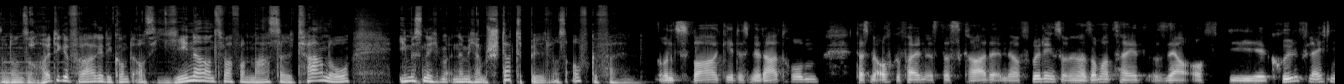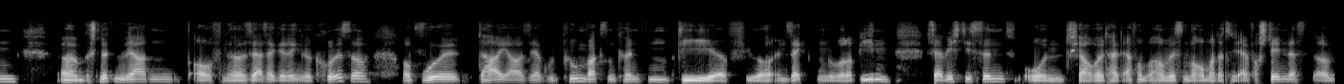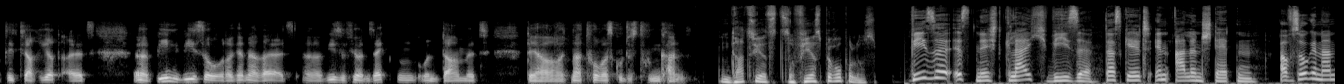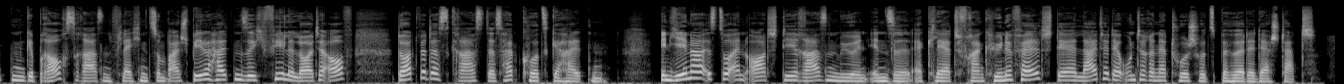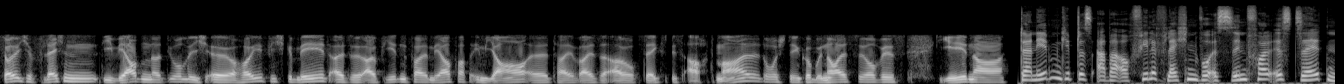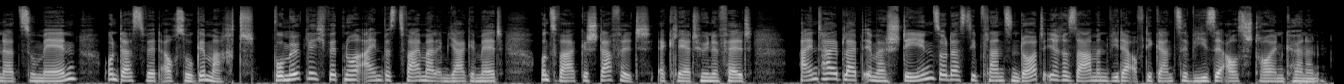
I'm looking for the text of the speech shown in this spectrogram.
Und unsere heutige Frage, die kommt aus Jena und zwar von Marcel Tarnow. Ihm ist nicht, nämlich am Stadtbild was aufgefallen. Und zwar geht es mir darum, dass mir aufgefallen ist, dass gerade in der Frühlings- und in der Sommerzeit sehr oft die Grünflächen äh, beschnitten werden auf eine sehr, sehr geringe Größe, obwohl da ja sehr gut Blumen wachsen könnten, die für Insekten oder Bienen sehr wichtig sind. Und ja, wollte halt einfach mal wissen, warum man das nicht einfach stehen lässt, äh, deklariert als äh, Bienenwiese oder generell als äh, Wiese für Insekten und damit der Natur was Gutes tun kann. Und dazu jetzt Sophia Spiropoulos. Wiese ist nicht gleich Wiese. Das gilt in allen Städten. Auf sogenannten Gebrauchsrasenflächen zum Beispiel halten sich viele Leute auf. Dort wird das Gras deshalb kurz gehalten. In Jena ist so ein Ort die Rasenmühleninsel, erklärt Frank Hünefeld, der Leiter der unteren Naturschutzbehörde der Stadt. Solche Flächen, die werden natürlich äh, häufig gemäht, also auf jeden Fall mehrfach im Jahr, äh, teilweise auch sechs bis acht Mal durch den Kommunalservice Jena. Daneben gibt es aber auch viele Flächen, wo es sinnvoll ist, seltener zu mähen, und das wird auch so gemacht. Womöglich wird nur ein bis zweimal im Jahr gemäht, und zwar gestaffelt, erklärt Hünefeld. Ein Teil bleibt immer stehen, sodass die Pflanzen dort ihre Samen wieder auf die ganze Wiese ausstreuen können.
